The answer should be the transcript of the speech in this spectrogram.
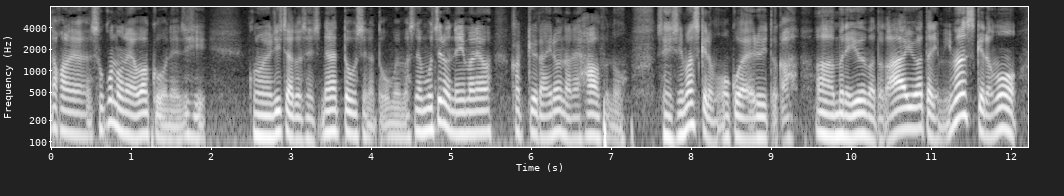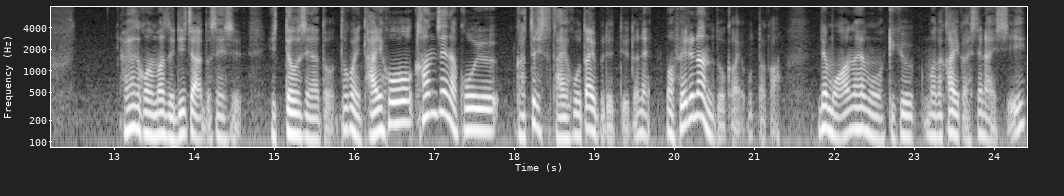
だからねそこのね枠をねぜひこの、ね、リチャード選手狙ってほしいなと思いますね。もちろんね、今ね、各球団いろんなね、ハーフの選手いますけども、オコエルイとか、あ宗優馬とか、ああいうあたりもいますけども、このまずリチャード選手、行ってほしいなと。特に大砲、完全なこういうがっつりした大砲タイプでっていうとね、まあ、フェルナンドとかおったか。でもあの辺も結局まだ開花してないし、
